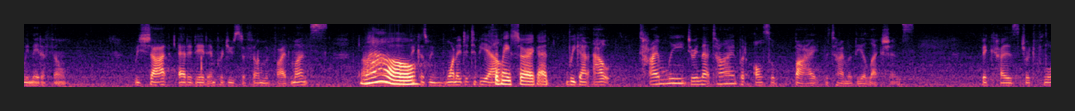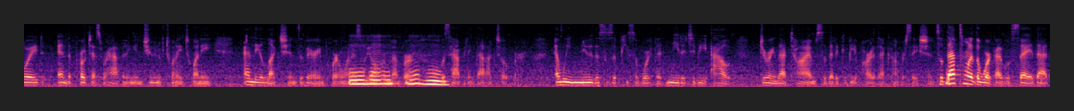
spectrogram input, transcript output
we made a film. We shot, edited, and produced a film in five months. um, Wow. because we wanted it to be To out. make sure I got we got out timely during that time, but also by the time of the elections. Because George Floyd and the protests were happening in June of 2020, and the elections, a very important one, as we all remember, was happening that October. And we knew this was a piece of work that needed to be out during that time so that it could be a part of that conversation. So that's one of the work I will say that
